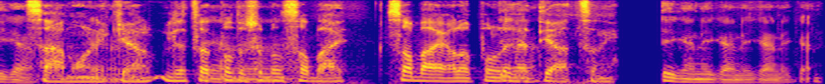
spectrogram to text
igen, számolni igen, kell, illetve igen, pontosabban igen. szabály, szabály alapon igen. lehet játszani. Igen, igen, igen, igen.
